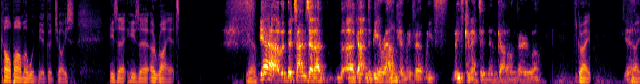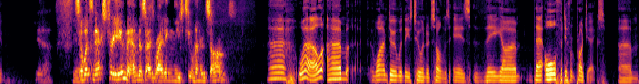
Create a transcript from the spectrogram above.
Carl Palmer would be a good choice. He's a he's a, a riot. Yeah. Yeah, but the times that I've uh, gotten to be around him, we've uh, we've we've connected and got on very well. Great. Yeah, Great. yeah. Yeah. So what's next for you, man? Besides writing these 200 songs? Uh, well, um, what I'm doing with these 200 songs is they um, they're all for different projects. Um,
